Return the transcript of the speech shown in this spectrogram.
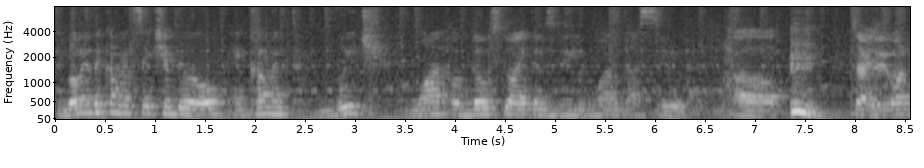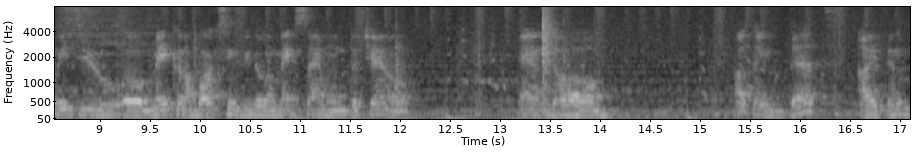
to go in the comment section below and comment which one of those two items do you want us to uh, sorry do you want me to uh, make an unboxing video next time on the channel? And um, I'll take that item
